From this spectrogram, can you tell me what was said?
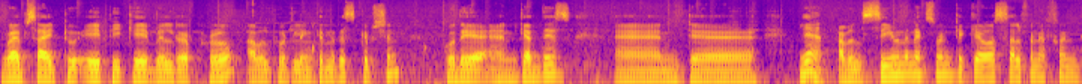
website to apk builder pro. I will put link in the description. Go there and get this. And uh, yeah i will see you in the next one. Take care of yourself and fun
